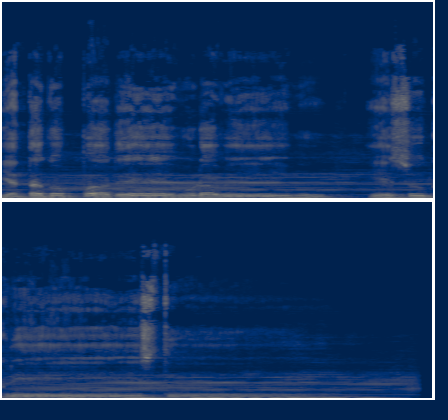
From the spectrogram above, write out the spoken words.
ఎంత గొప్ప దేవుడవీవు యేసుక్రీస్తు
